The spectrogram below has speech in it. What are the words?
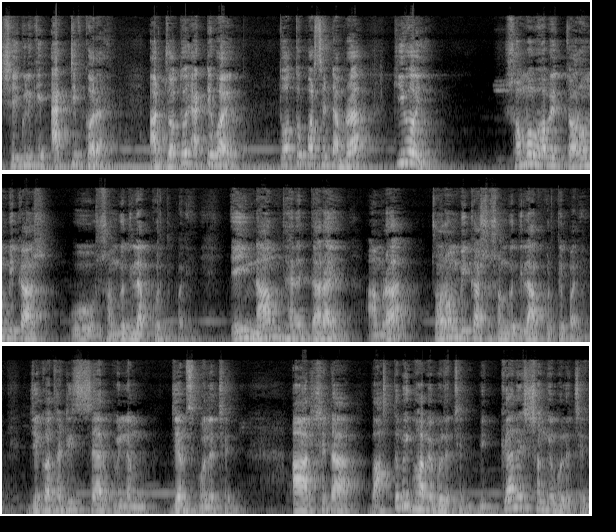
সেইগুলিকে অ্যাক্টিভ করায়। আর যত অ্যাক্টিভ হয়, তত পার্সেন্ট আমরা কি হই? সমভাবে চরম বিকাশ ও সঙ্গতি লাভ করতে পারি। এই নাম ধ্যানের দ্বারাই আমরা চরম বিকাশ ও সঙ্গতি লাভ করতে পারি। যে কথাটি স্যার উইলিয়াম জেমস বলেছেন। আর সেটা বাস্তবিকভাবে বলেছেন, বিজ্ঞানের সঙ্গে বলেছেন।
